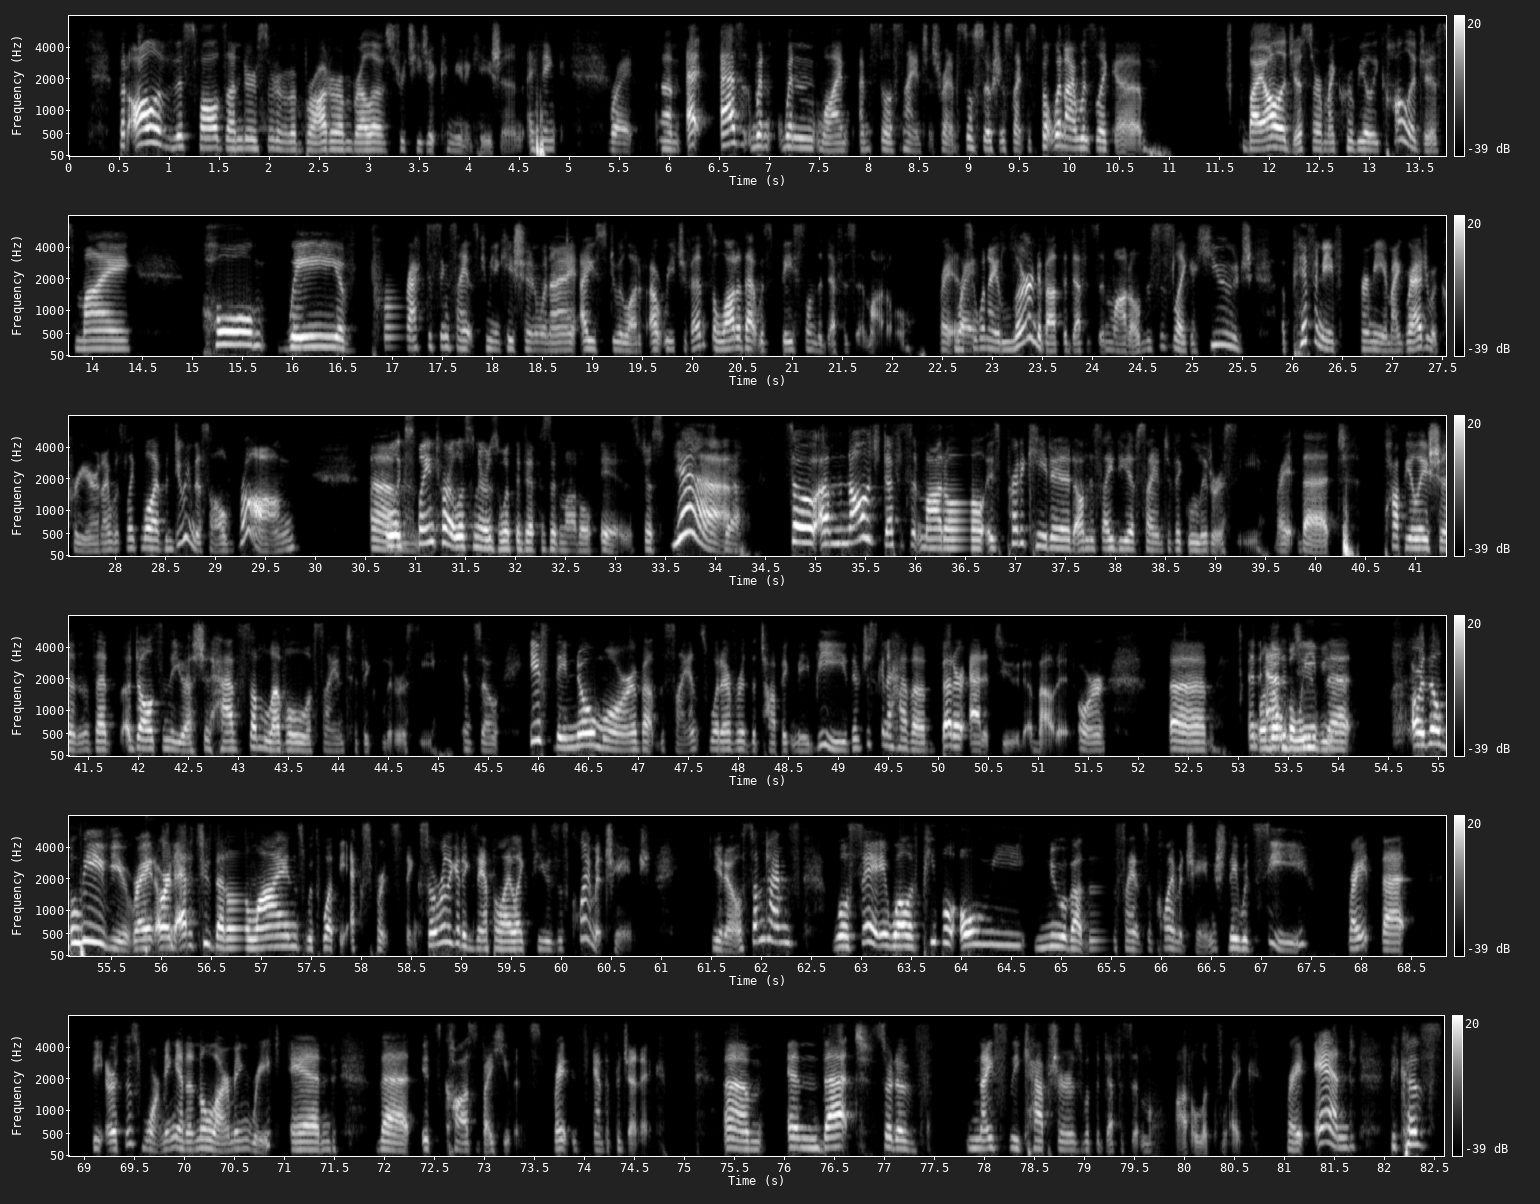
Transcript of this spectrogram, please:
But all of this falls under sort of a broader umbrella of strategic communication. I think right um, as when when well I'm I'm still a scientist right I'm still a social scientist but when I was like a biologist or a microbial ecologist my whole way of practicing science communication when I, I used to do a lot of outreach events a lot of that was based on the deficit model right and right. so when i learned about the deficit model this is like a huge epiphany for me in my graduate career and i was like well i've been doing this all wrong um, well explain to our listeners what the deficit model is just yeah, yeah. So, um, the knowledge deficit model is predicated on this idea of scientific literacy, right? That populations, that adults in the US should have some level of scientific literacy. And so, if they know more about the science, whatever the topic may be, they're just going to have a better attitude about it or uh, an or attitude that. or they'll believe you, right? Or an attitude that aligns with what the experts think. So, a really good example I like to use is climate change you know sometimes we'll say well if people only knew about the science of climate change they would see right that the earth is warming at an alarming rate and that it's caused by humans right? It's anthropogenic. Um, and that sort of nicely captures what the deficit model looks like right? And because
